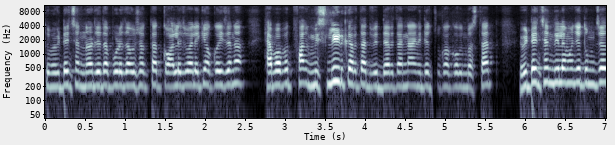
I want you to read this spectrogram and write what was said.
तुम्ही रिटेन्शन न देता पुढे जाऊ शकतात. कॉलेजवाले किंवा काही जण ह्याबाबत फार मिसलीड करतात विद्यार्थ्यांना आणि ते चुका करून बसतात. रिटेन्शन दिलं म्हणजे तुमचं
